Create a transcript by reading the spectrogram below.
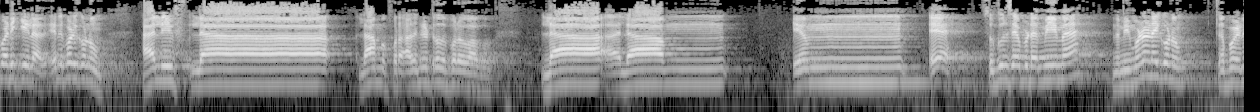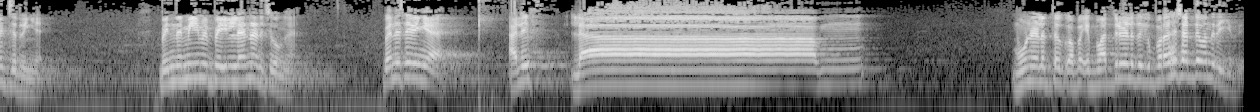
படிக்கல. என்ன படிக்கணும்? அலிஃப் லா லாம் அது நிட்டுறது பிறகு ஆகும் லா லாம் எம் ஏ. சுக்குன் செய்யப்பட்ட மீம இந்த மீமோட நினைக்கணும். எப்ப நினைச்சிடுறீங்க. இப்ப இந்த மீம் இப்ப இல்லைன்னு நினைச்சுக்கோங்க. இப்ப என்ன செய்வீங்க? அலிஃப் லாம் மூணு எழுத்துக்கு மதுரை எழுத்துக்கு பிறகு சத்து வந்திருக்குது.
